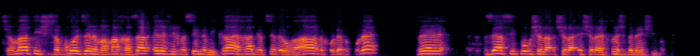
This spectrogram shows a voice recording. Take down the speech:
שמעתי שסמכו את זה למאמר חז"ל, אלף נכנסים למקרא, אחד יוצא להוראה וכולי וכולי, וזה הסיפור של, של, של ההפרש בין הישיבות.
